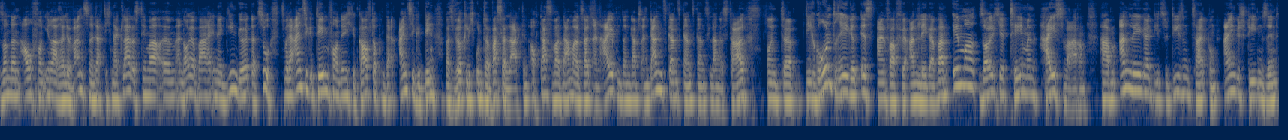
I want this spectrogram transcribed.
sondern auch von ihrer Relevanz. Und dann dachte ich, na klar, das Thema ähm, erneuerbare Energien gehört dazu. Das war der einzige Themenfonds, den ich gekauft habe und der einzige Ding, was wirklich unter Wasser lag. Denn auch das war damals halt ein Hype und dann gab es ein ganz, ganz, ganz, ganz langes Tal. Und äh, die Grundregel ist einfach für Anleger, wann immer solche Themen heiß waren, haben Anleger, die zu diesem Zeitpunkt eingestiegen sind,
